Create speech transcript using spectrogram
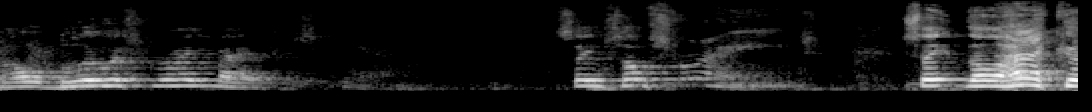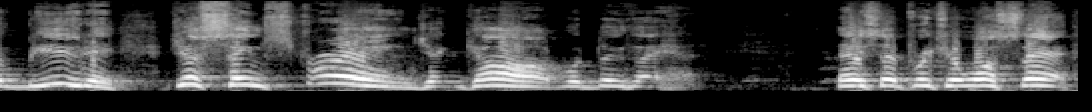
An old bluish gray mattress. Seems so strange. The lack of beauty just seems strange that God would do that. They said, Preacher, what's that?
